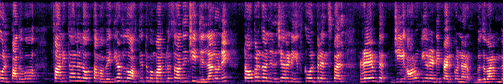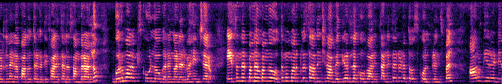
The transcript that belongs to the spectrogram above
స్కూల్ పదవ ఫలితాలలో తమ విద్యార్థులు అత్యుత్తమ మార్కులు సాధించి జిల్లాలోనే టాపర్గా నిలిచారని school principal Revd G Arogya Reddy పేర్కొన్నారు. బుధవారం విడుదలైన పదో తరగతి ఫలితాల సంబరాల్లో గురువారం స్కూల్లో ఘనంగా నిర్వహించారు. ఈ సందర్భంగా ఉత్తమ మార్కులు సాధించిన విద్యార్థులకు వారి తల్లిదండ్రులతో స్కూల్ ప్రిన్సిపల్ ఆరోగ్యరెడ్డి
